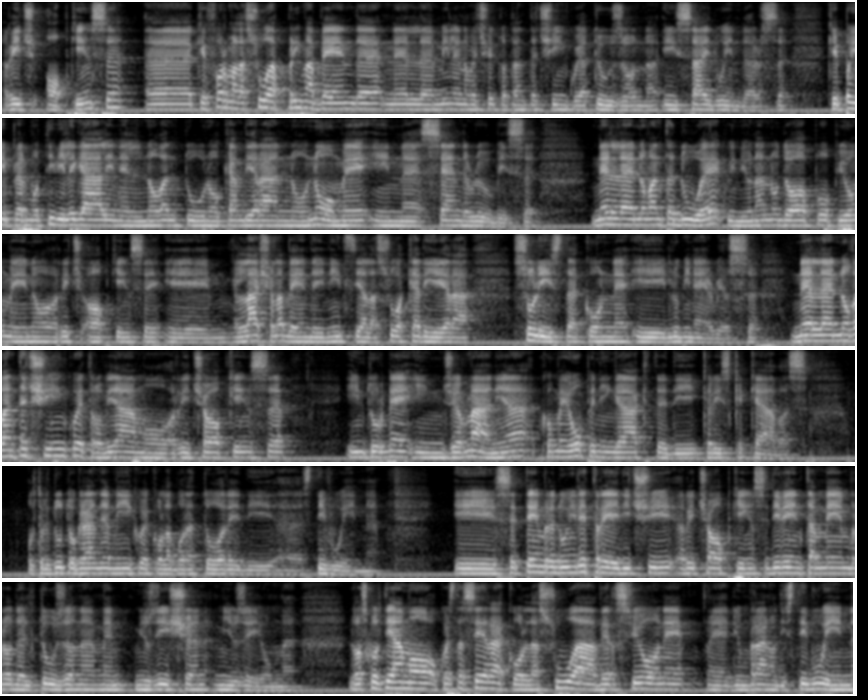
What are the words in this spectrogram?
Rich Hopkins, eh, che forma la sua prima band nel 1985 a Tucson, i Sidewinders, che poi per motivi legali nel 91 cambieranno nome in Sand Rubies. Nel 92, quindi un anno dopo più o meno, Rich Hopkins eh, lascia la band e inizia la sua carriera solista con i Luminarius. Nel 95 troviamo Rich Hopkins in tournée in Germania come opening act di Chris Cavas, oltretutto grande amico e collaboratore di uh, Steve Wynn. Il settembre 2013 Rich Hopkins diventa membro del Tucson Musician Museum. Lo ascoltiamo questa sera con la sua versione eh, di un brano di Steve Wynn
